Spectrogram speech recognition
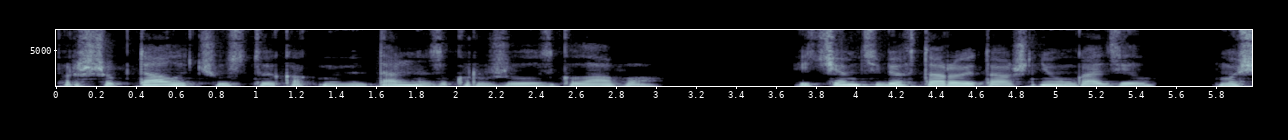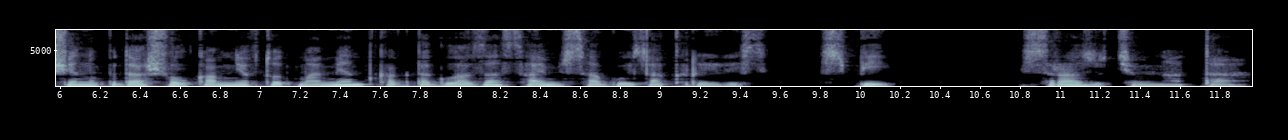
Прошептала, чувствуя, как моментально закружилась голова. И чем тебе второй этаж не угодил? Мужчина подошел ко мне в тот момент, когда глаза сами собой закрылись. Спи. И сразу темнота.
